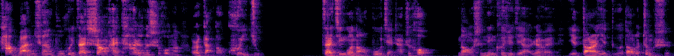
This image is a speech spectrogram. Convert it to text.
他完全不会在伤害他人的时候呢而感到愧疚。在经过脑部检查之后，脑神经科学界啊认为，也当然也得到了证实，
